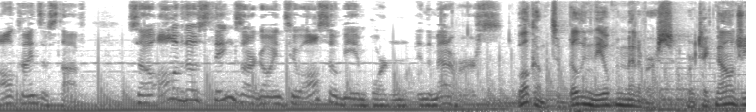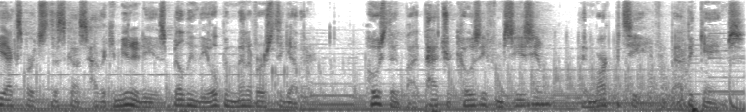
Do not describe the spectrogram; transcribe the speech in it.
all kinds of stuff. So, all of those things are going to also be important in the metaverse. Welcome to Building the Open Metaverse, where technology experts discuss how the community is building the open metaverse together hosted by Patrick Cozzi from Cesium and Marc Petit from Epic Games.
